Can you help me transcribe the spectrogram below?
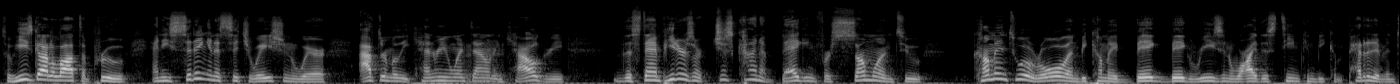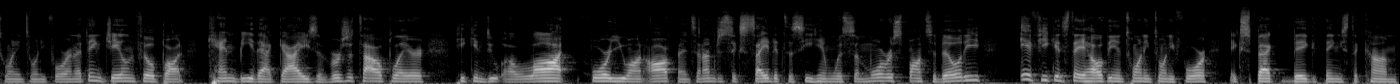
So he's got a lot to prove. And he's sitting in a situation where after Malik Henry went down mm-hmm. in Calgary, the Stampeders are just kind of begging for someone to come into a role and become a big, big reason why this team can be competitive in 2024. And I think Jalen Philpott can be that guy. He's a versatile player. He can do a lot for you on offense. And I'm just excited to see him with some more responsibility. If he can stay healthy in 2024, expect big things to come.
